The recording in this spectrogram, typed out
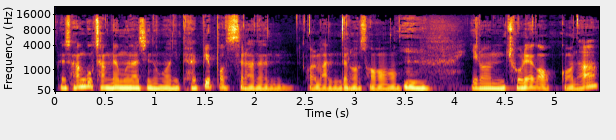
그래서 한국장례문화진흥원이 별빛 버스라는 걸 만들어서 음. 이런 조례가 없거나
